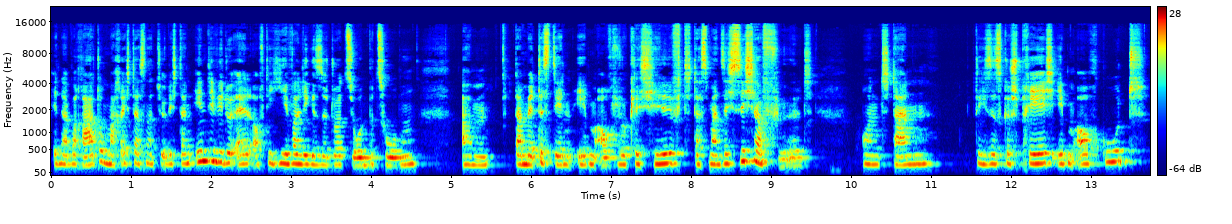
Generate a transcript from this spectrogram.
in der Beratung mache ich das natürlich dann individuell auf die jeweilige Situation bezogen ähm, damit es denen eben auch wirklich hilft, dass man sich sicher fühlt und dann dieses Gespräch eben auch gut,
